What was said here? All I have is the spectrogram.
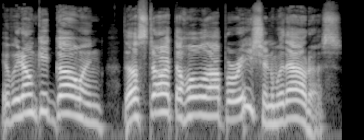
If we don't get going, they'll start the whole operation without us.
